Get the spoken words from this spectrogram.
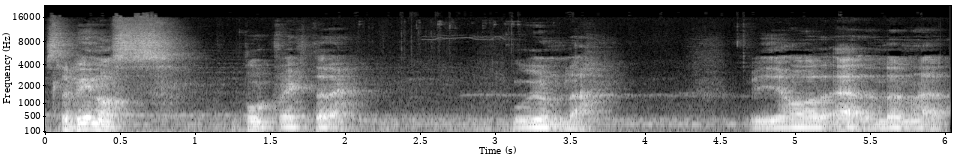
Släpp in oss, portväktare. Mogunda. Vi har ärenden här.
